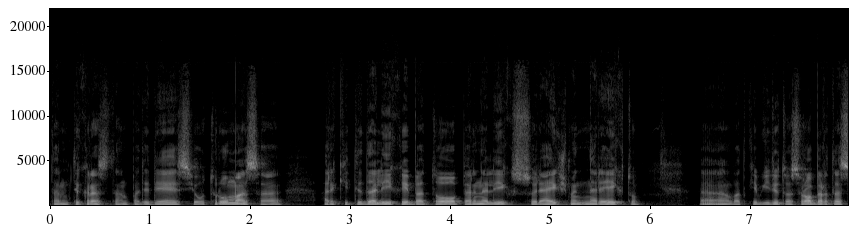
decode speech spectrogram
tam tikras tam padidėjęs jautrumas ar kiti dalykai, bet to pernelyg sureikšminti nereiktų. Vat kaip gydytojas Robertas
